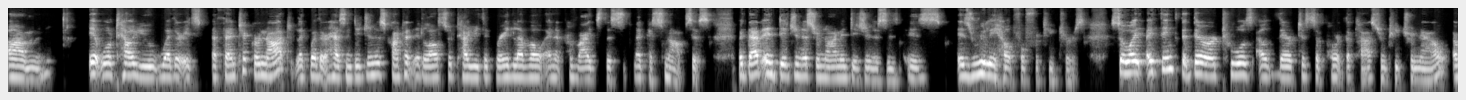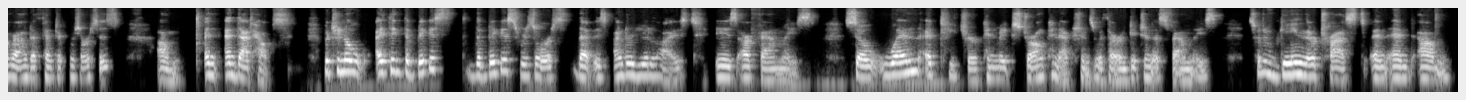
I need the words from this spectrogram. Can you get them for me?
um, it will tell you whether it's authentic or not, like whether it has indigenous content. It'll also tell you the grade level and it provides this like a synopsis. But that indigenous or non-indigenous is is is really helpful for teachers. So I, I, think that there are tools out there to support the classroom teacher now around authentic resources, um, and and that helps. But you know, I think the biggest the biggest resource that is underutilized is our families. So when a teacher can make strong connections with our Indigenous families, sort of gain their trust and and um,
